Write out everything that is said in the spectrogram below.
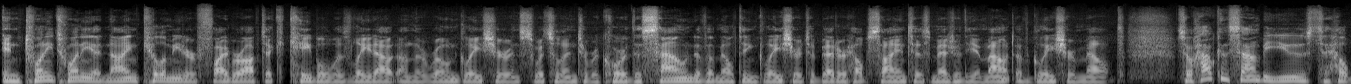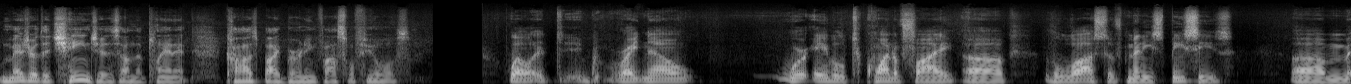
In 2020, a nine kilometer fiber optic cable was laid out on the Rhone Glacier in Switzerland to record the sound of a melting glacier to better help scientists measure the amount of glacier melt. So, how can sound be used to help measure the changes on the planet caused by burning fossil fuels? Well, it, right now, we're able to quantify uh, the loss of many species. Um,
